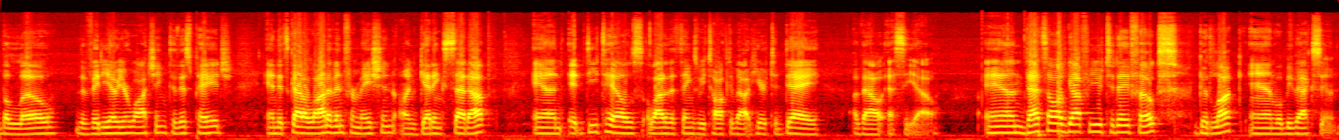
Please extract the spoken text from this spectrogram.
below the video you're watching to this page, and it's got a lot of information on getting set up and it details a lot of the things we talked about here today about SEO. And that's all I've got for you today, folks. Good luck, and we'll be back soon.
